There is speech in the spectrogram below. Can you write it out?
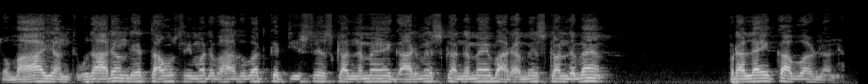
तो महायंत्र उदाहरण देता हूँ श्रीमद् भागवत के तीसरे स्कंध में, ग्यारहवें स्कंध में, बारहवें स्कंध में। प्रलय का वर्णन है।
